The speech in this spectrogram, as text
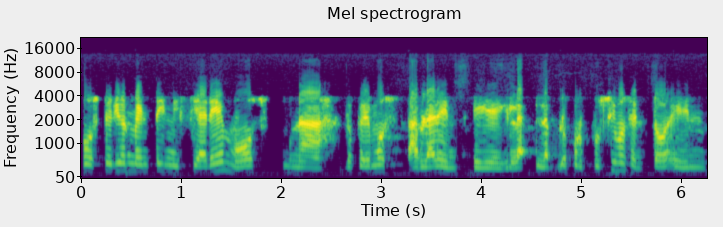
posteriormente iniciaremos una, lo queremos hablar en, eh, lo propusimos en, en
